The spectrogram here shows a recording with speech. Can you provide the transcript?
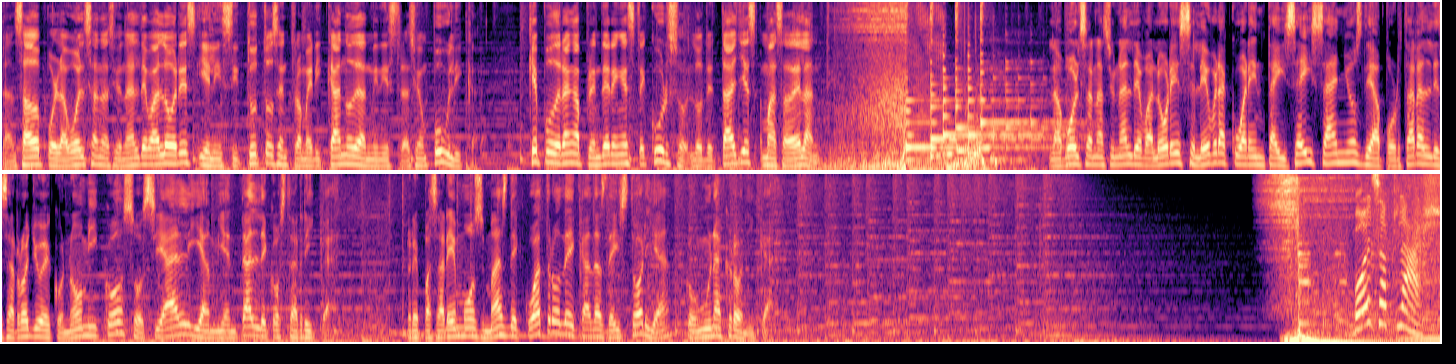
lanzado por la Bolsa Nacional de Valores y el Instituto Centroamericano de Administración Pública. ¿Qué podrán aprender en este curso? Los detalles más adelante. La Bolsa Nacional de Valores celebra 46 años de aportar al desarrollo económico, social y ambiental de Costa Rica. Repasaremos más de cuatro décadas de historia con una crónica. Bolsa Flash,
